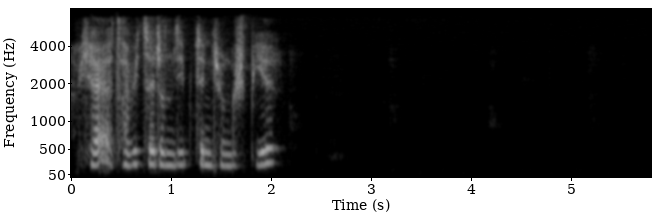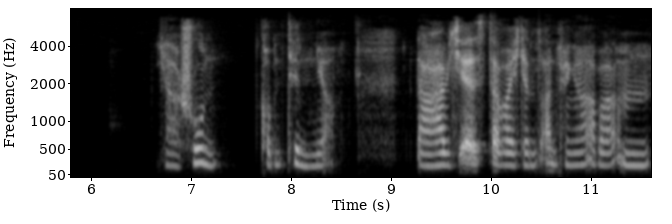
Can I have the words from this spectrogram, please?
Hab ich als habe ich 2017 schon gespielt. Ja, schon. Kommt hin, ja. Da habe ich erst, da war ich ganz Anfänger, aber ähm,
